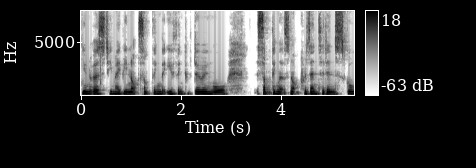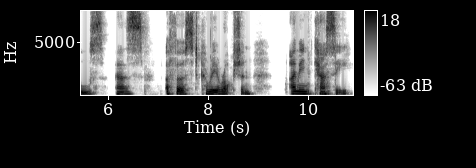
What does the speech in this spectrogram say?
university maybe not something that you think of doing or something that's not presented in schools as a first career option i mean Kassie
